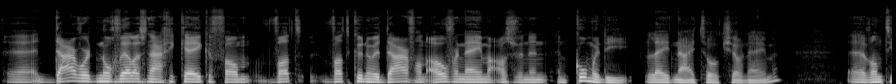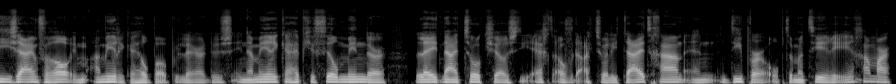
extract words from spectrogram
eh, daar wordt nog wel eens naar gekeken van wat, wat kunnen we daarvan overnemen als we een, een comedy late night talkshow nemen. Eh, want die zijn vooral in Amerika heel populair. Dus in Amerika heb je veel minder late night talkshows die echt over de actualiteit gaan en dieper op de materie ingaan. Maar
